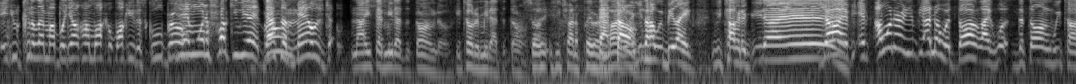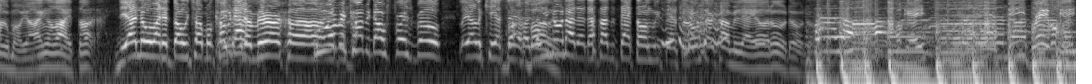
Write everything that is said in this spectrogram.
and you couldn't let my boy Young Hom walk walk you to school, bro. he didn't want to fuck you yet, bro. That's a male's job. Nah, he said meet at the thong though. He told her meet at the thong. So he trying to play with That her thong. Like, you know how we'd be like, we talking to, you know, hey. Y'all, if, if I wonder if y'all know what thong, like what the thong we talking about, y'all. I ain't gonna lie, thong. Do y'all know about the thong we talking about? Coming in, down. in America. Whoever comment down first, bro. Y'all look here. but, but we know not that that's not the, that thong we said, so don't start commenting that, y'all. Don't, don't, don't. Okay. Be brave, okay.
